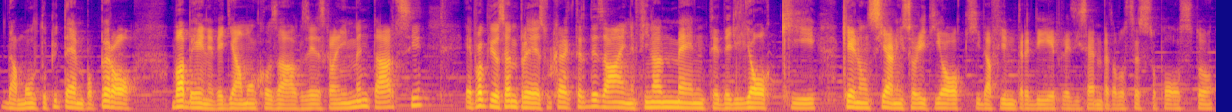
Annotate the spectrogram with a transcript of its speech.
da molto più tempo, però va bene, vediamo cosa, cosa riescono ad inventarsi. E proprio sempre sul character design, finalmente degli occhi che non siano i soliti occhi da film 3D presi sempre dallo stesso posto,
